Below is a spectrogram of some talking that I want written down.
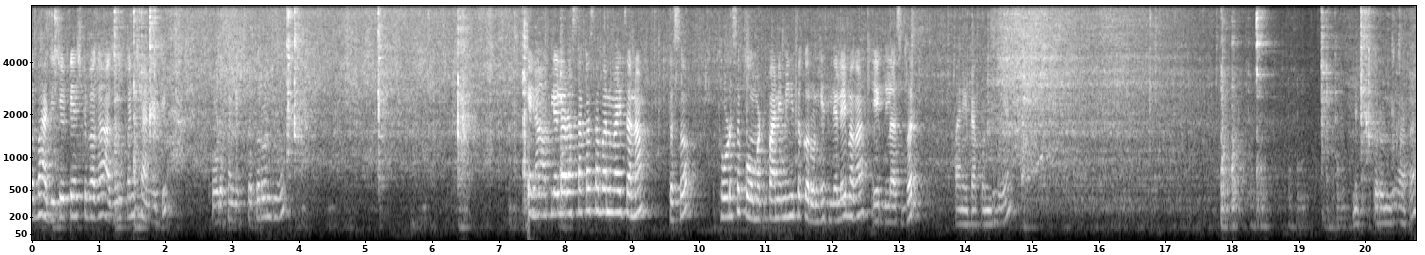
तर भाजीची टेस्ट बघा अजून पण छान येते. थोडंसं मिक्स करून घेऊ. हे ना आपल्याला रस्सा कसा बनवायचा ना तसं थोडंसं कोमट पाणी मी इथं करून घेतलेलं आहे बघा. एक ग्लासभर पाणी टाकून घेऊया. मिक्स करून घेऊ आता.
